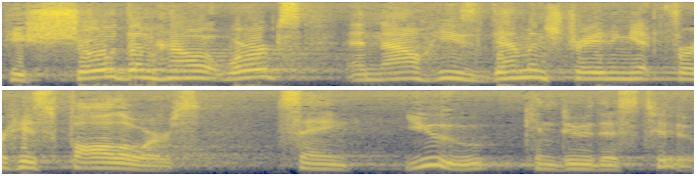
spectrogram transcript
he showed them how it works, and now he's demonstrating it for his followers, saying, You can do this too.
